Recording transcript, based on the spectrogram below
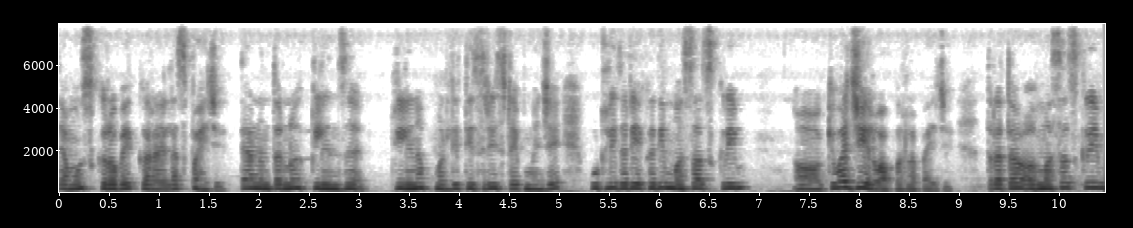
त्यामुळे स्क्रब एक करायलाच पाहिजे. त्यानंतरनं क्लिन्झ क्लीनअपमधली तिसरी स्टेप म्हणजे कुठली तरी एखादी मसाज क्रीम किंवा जेल वापरलं पाहिजे. तर आता मसाज क्रीम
